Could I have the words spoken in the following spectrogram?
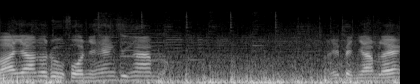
มายามฤดูฝนอย่าแห้งสิงามหรอกอันนี้เป็นยามแรง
